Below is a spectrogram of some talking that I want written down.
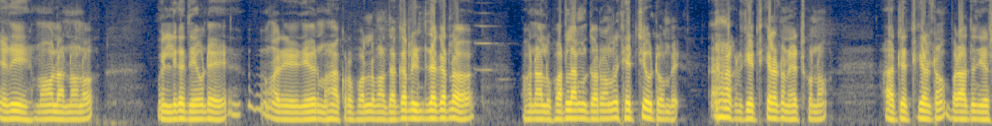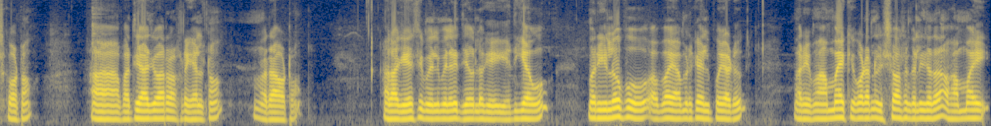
ఇది మామూలు అన్నంలో. మెల్లిగా దేవుడే మరి దేవుని మహాకృప వల్ల మా దగ్గరలో ఇంటి దగ్గరలో ఒక నాలుగు పర్లాంగుల దూరంలో చర్చి ఒకటి ఉంది. అక్కడ చర్చికి వెళ్ళటం నేర్చుకున్నాం. ఆ చర్చికి వెళ్ళటం ప్రార్థన చేసుకోవటం ప్రతి ఆదివారం అక్కడికి వెళ్ళటం రావటం. అలా చేసి మెల్లిమెల్లిగా దేవుళ్ళకి ఎదిగాము. మరి ఈలోపు అబ్బాయి అమెరికా వెళ్ళిపోయాడు. మరి మా అమ్మాయికి కూడా విశ్వాసం కలిగింది కదా. ఒక అమ్మాయి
